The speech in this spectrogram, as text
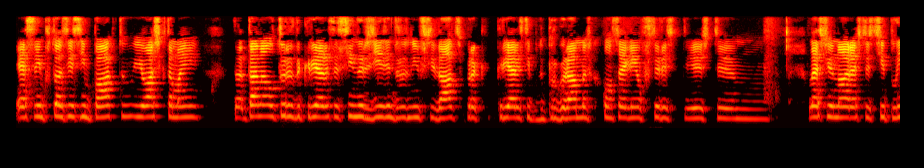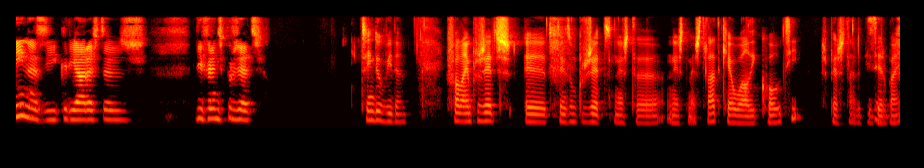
essa importância e esse impacto e eu acho que também está na altura de criar essas sinergias entre as universidades para criar esse tipo de programas que conseguem oferecer este, este um, lecionar estas disciplinas e criar estes diferentes projetos. Sem dúvida. Falar em projetos, uh, tu tens um projeto nesta, neste mestrado que é o Ali Quote, espero estar a dizer Sim. bem.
